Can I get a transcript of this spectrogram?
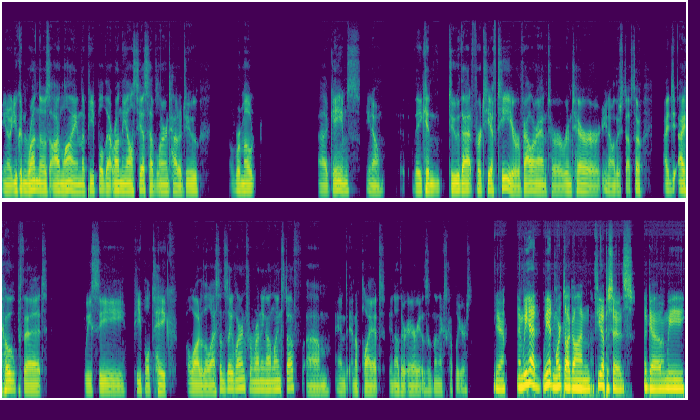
you know you can run those online. The people that run the LCS have learned how to do remote uh, games. You know, they can do that for TFT or Valorant or Runeterra or you know other stuff. So I d- I hope that we see people take a lot of the lessons they've learned from running online stuff um, and and apply it in other areas in the next couple years. Yeah, and we had we had Mortdog on a few episodes ago, and we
